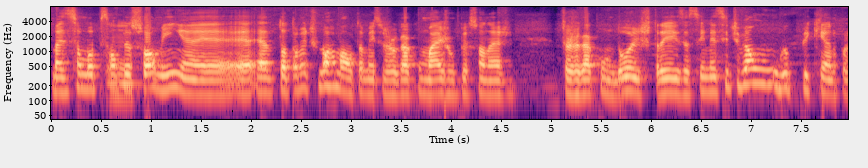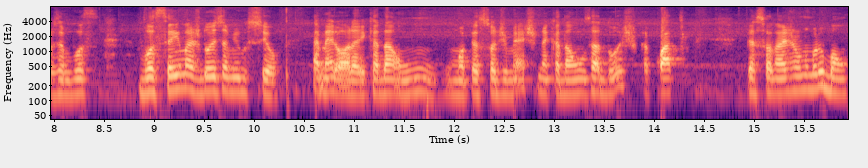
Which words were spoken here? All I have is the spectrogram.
Mas isso é uma opção uhum. pessoal minha, é, é, é, totalmente normal também se jogar com mais de um personagem. Se jogar com dois, três, assim, né? Se tiver um grupo pequeno, por exemplo, você, você e mais dois amigos seus, é melhor aí cada um, uma pessoa de match, né? Cada um usa dois, fica quatro personagens, é um número bom.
